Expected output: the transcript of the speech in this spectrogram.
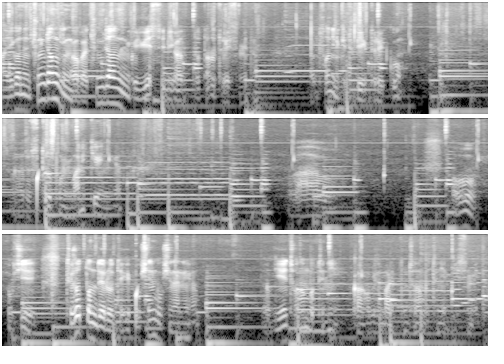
아 이거는 충전기인가봐요. 충전 그 USB가 또 따로 들어있습니다. 선이 이렇게 두 개 들어있고 아주 스티로폼이 많이 끼어있네요. wow. 오 역시 들었던 대로 되게 폭신폭신하네요. 여기에 전원 버튼이 아까 거기서 말했던 전원 버튼이 여기 있습니다.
